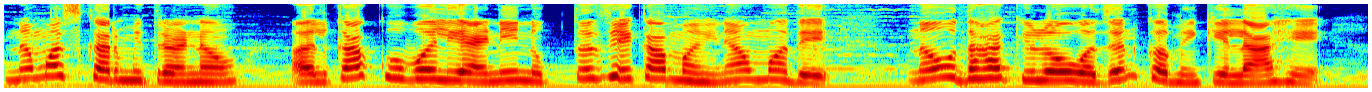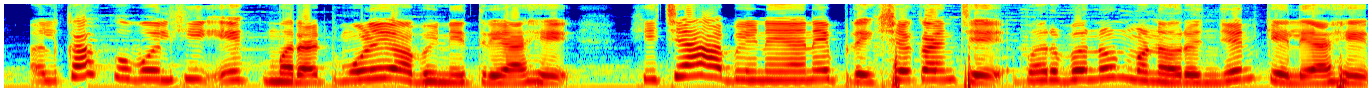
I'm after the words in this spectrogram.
नमस्कार मित्रांनो अलका कुबल यांनी नुकतंच एका महिन्यामध्ये नऊ दहा किलो वजन कमी केलं आहे. अलका कुबल ही एक मराठमोळी अभिनेत्री आहे. हिच्या अभिनयाने प्रेक्षकांचे भरभरून मनोरंजन केले आहे.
